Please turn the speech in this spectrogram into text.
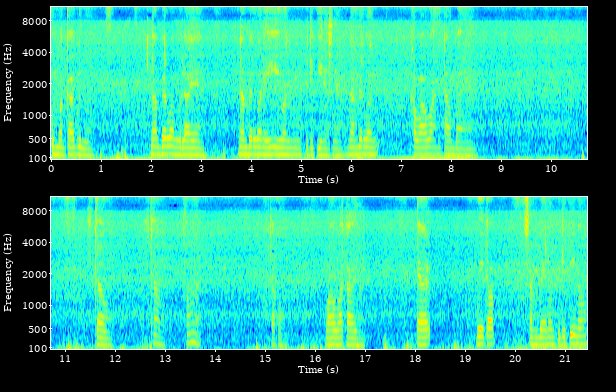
kung magkagulo. Number one wala yan. Number one ay iiwan ng Pilipinas yan. Number one kawawa ang taong bayan. Ikaw. Ikaw. Ikaw nga. At ako. Kawawa tayo. Kaya wake up sambayan ng Pilipino.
